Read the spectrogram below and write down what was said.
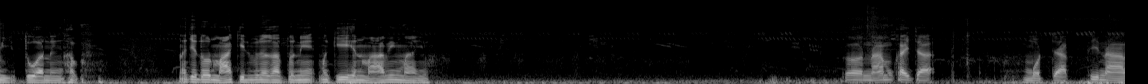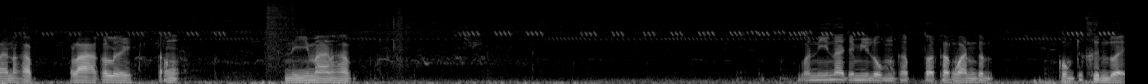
มีตัวหนึ่งครับ น่าจะโดนหมากินไปเลยครับ ตัวนี้เมื่อกี้เห็นหมาวิ่งมาอยู่ ก็น้ำใกล้จะหมดจากที่นาแล้วนะครับ ปลาก็เลยต้องหนีมานะครับ วันนี้น่าจะมีลมครับ ตอนกลางวันก็คงจะขึ้นด้วย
